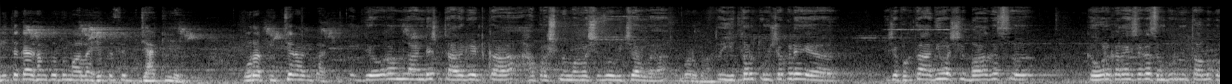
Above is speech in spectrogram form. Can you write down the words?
मी तर काय सांगतो तुम्हाला हे तसे झाकी आहे. पुरा पिक्चर आम्ही बाकी तर देवराम लांडेच टार्गेट का? हा प्रश्न मगाशी जो विचारला बरोबर. तो इतर तुमच्याकडे अं, म्हणजे फक्त आदिवासी भागच कव्हर करायचा का संपूर्ण तालुका?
